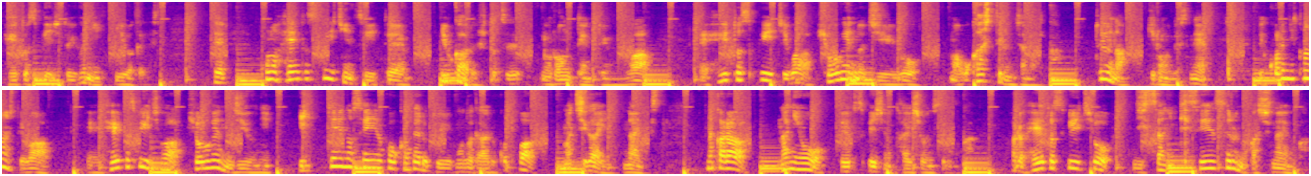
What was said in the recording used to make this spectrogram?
ヘイトスピーチというふうに言うわけです。で、このヘイトスピーチについてよくある一つの論点というのは、ヘイトスピーチは表現の自由を、まあ、犯してるんじゃないかというような議論ですね。でこれに関しては、えヘイトスピーチは表現の自由に一定の制約をかけるというものであることは間違いないです。だから何をヘイトスピーチの対象にするのか、あるいはヘイトスピーチを実際に規制するのかしないのか、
